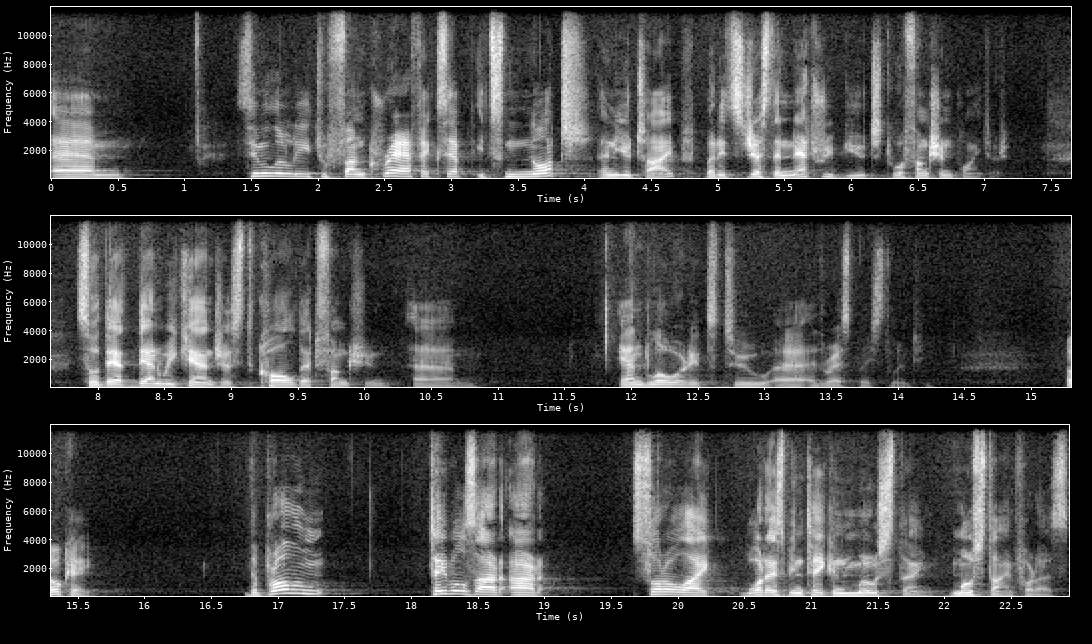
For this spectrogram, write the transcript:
um, similarly to funcref, except it's not a new type, but it's just an attribute to a function pointer. So that then we can just call that function um, and lower it to uh, address space 20. Okay. The problem tables are, are sort of like what has been taken most time, most time for us.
